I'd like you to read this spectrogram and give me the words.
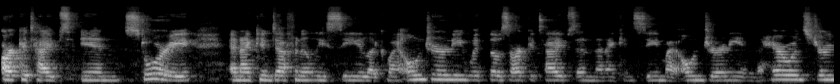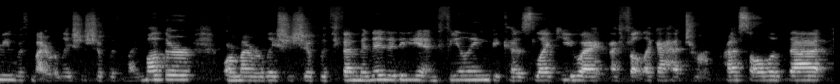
archetypes in story and i can definitely see like my own journey with those archetypes and then i can see my own journey and the heroine's journey with my relationship with my mother or my relationship with femininity and feeling because like you i, I felt like i had to repress all of that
